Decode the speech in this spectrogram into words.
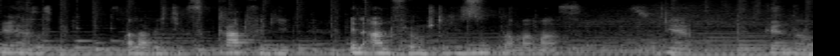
Ja. Das ist das Allerwichtigste, gerade für die in Anführungsstrichen Supermamas. So. Ja, genau.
